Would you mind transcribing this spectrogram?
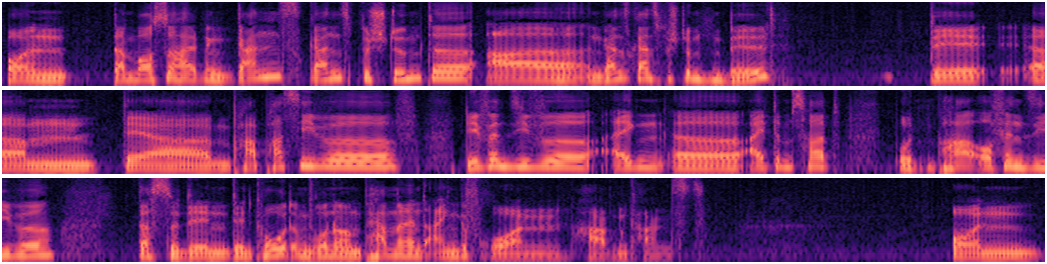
Und dann brauchst du halt ein ganz, ganz bestimmte, äh, ein ganz, ganz bestimmten Bild, die, ähm, der ein paar passive, defensive Eigen, äh, Items hat und ein paar offensive, dass du den, den Tod im Grunde genommen permanent eingefroren haben kannst. Und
